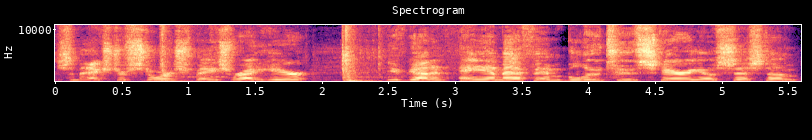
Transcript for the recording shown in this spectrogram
some extra storage space right here. You've got an AM FM Bluetooth stereo system,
